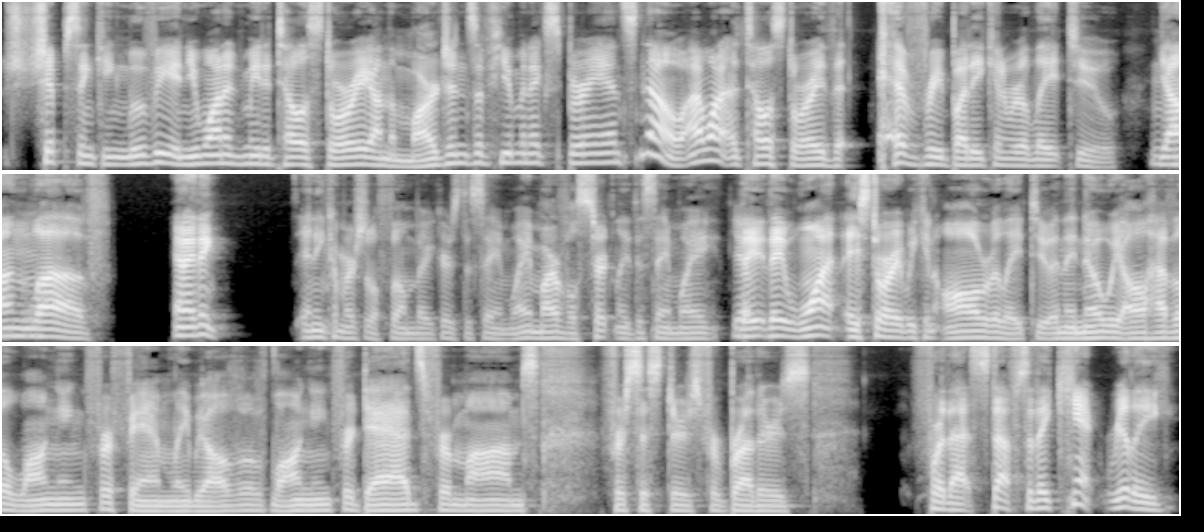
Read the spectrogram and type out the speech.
ship sinking movie and you wanted me to tell a story on the margins of human experience? No, I want to tell a story that everybody can relate to. Young Mhm. love." And I think any commercial filmmaker is the same way. Marvel's certainly the same way. Yep. They they want a story we can all relate to, and they know we all have a longing for family. We all have a longing for dads, for moms, for sisters, for brothers, for that stuff. So they can't really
